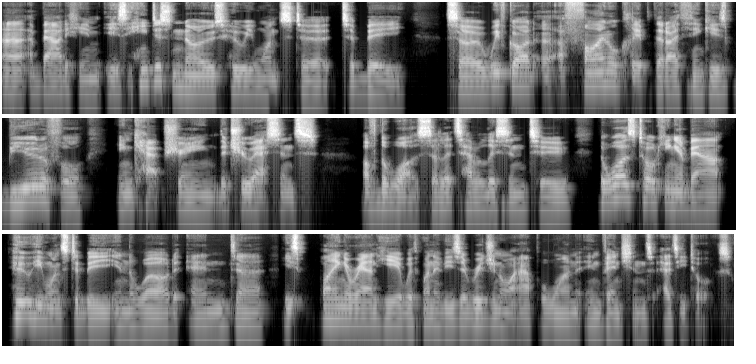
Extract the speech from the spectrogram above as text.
uh, about him is he just knows who he wants to to be. So we've got a, a final clip that I think is beautiful in capturing the true essence of the Woz. So let's have a listen to the Woz talking about who he wants to be in the world, and uh, he's playing around here with one of his original Apple One inventions as he talks.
